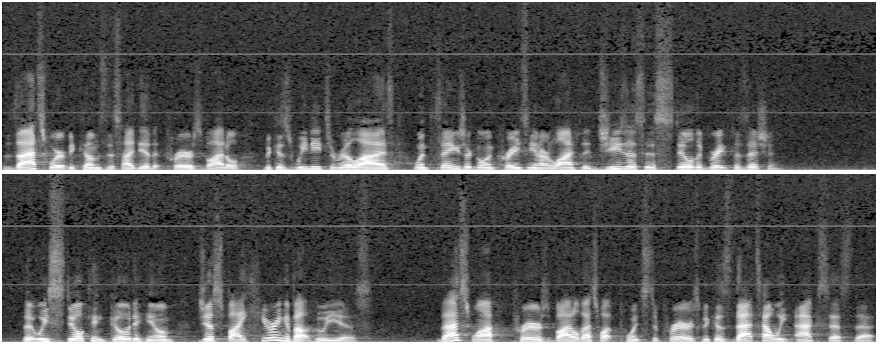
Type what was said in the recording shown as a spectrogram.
that's where it becomes this idea that prayer is vital because we need to realize when things are going crazy in our life that Jesus is still the great physician. That we still can go to him just by hearing about who he is. That's why prayer is vital. That's what points to prayers because that's how we access that.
